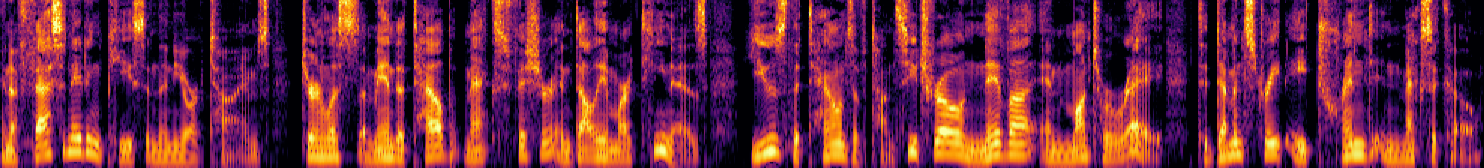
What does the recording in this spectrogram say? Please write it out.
In a fascinating piece in the New York Times, journalists Amanda Taub, Max Fisher, and Dalia Martinez use the towns of Tancítaro, Neza, and Monterrey to demonstrate a trend in Mexico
